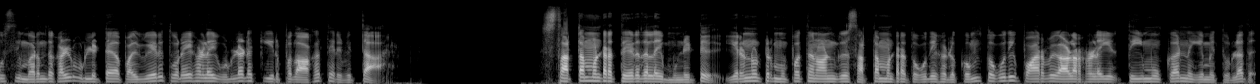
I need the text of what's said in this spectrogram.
ஊசி மருந்துகள் உள்ளிட்ட பல்வேறு துறைகளை உள்ளடக்கியிருப்பதாக தெரிவித்தார். சட்டமன்ற தேர்தலை முன்னிட்டு இருநூற்று முப்பத்தி நான்கு சட்டமன்ற தொகுதிகளுக்கும் தொகுதி பார்வையாளர்களை திமுக நியமித்துள்ளது.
